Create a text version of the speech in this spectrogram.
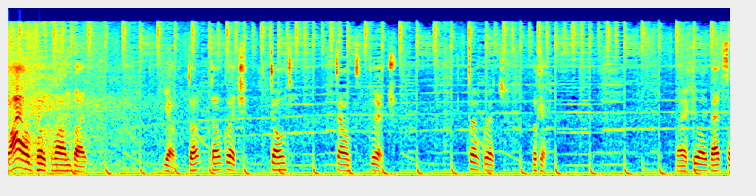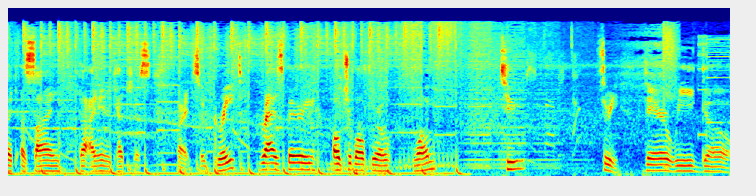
wild Pokemon, but yo, don't don't glitch. Don't don't glitch. Don't glitch. Okay. I feel like that's like a sign that I need to catch this. Alright, so great Razz Berry ultra ball throw. One, two, three. There we go.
